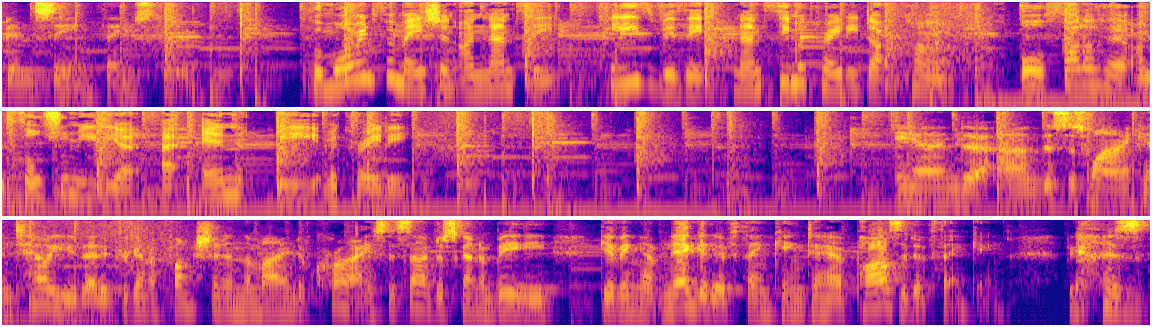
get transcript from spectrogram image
been seeing things through. For more information on Nancy, please visit nancymccready.com or follow her on social media at NB McCready. And uh, this is why I can tell you that if you're going to function in the mind of Christ, it's not just going to be giving up negative thinking to have positive thinking, because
